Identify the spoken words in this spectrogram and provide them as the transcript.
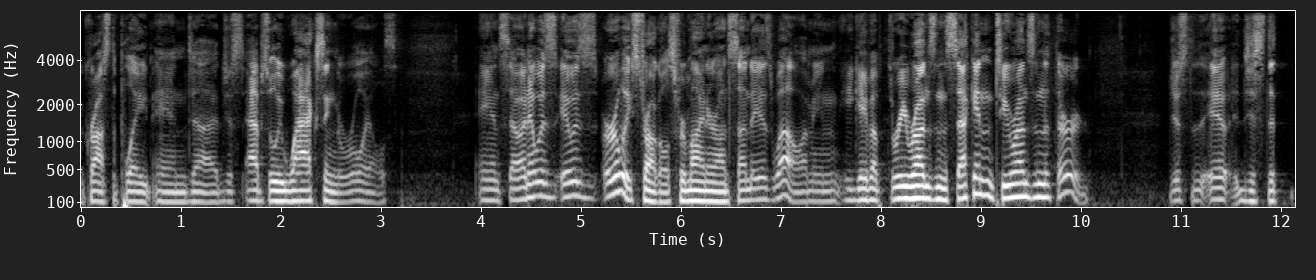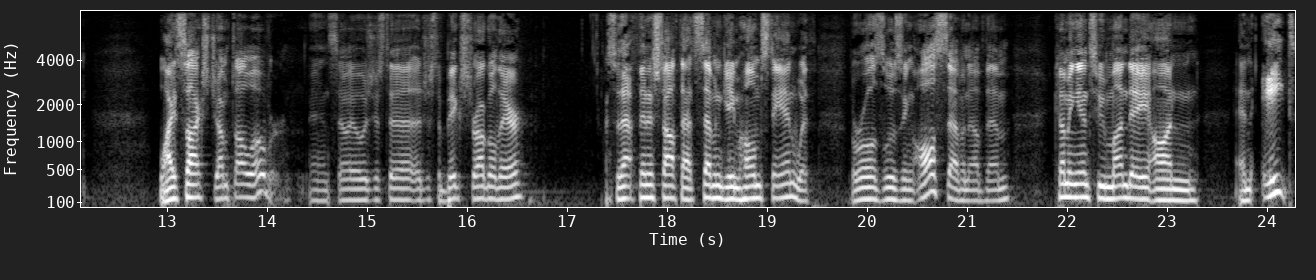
across the plate and uh, just absolutely waxing the Royals. And so, and it was it was early struggles for Minor on Sunday as well. I mean, he gave up three runs in the second and two runs in the third. Just it, just the White Sox jumped all over, and so it was just a just a big struggle there. So that finished off that seven game homestand with the Royals losing all seven of them, coming into Monday on an eight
